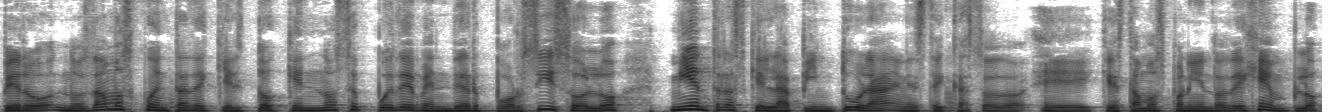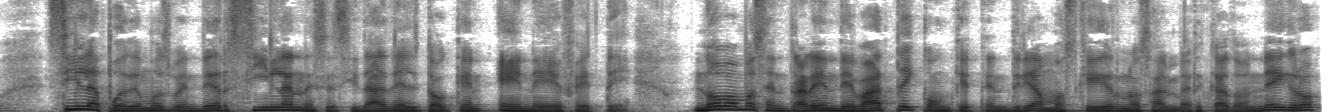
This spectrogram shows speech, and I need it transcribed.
pero nos damos cuenta de que el token no se puede vender por sí solo, mientras que la pintura, en este caso eh, que estamos poniendo de ejemplo, sí la podemos vender sin la necesidad del token NFT. No vamos a entrar en debate con que tendríamos que irnos al mercado negro,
